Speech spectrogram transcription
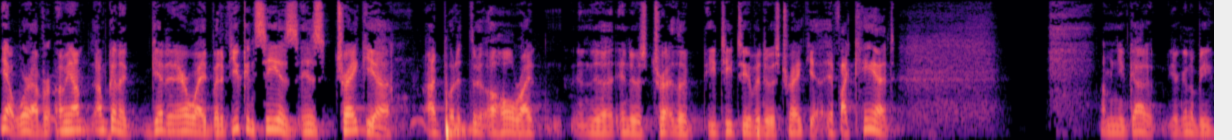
Yeah, wherever. I mean, I'm I'm going to get an airway, but if you can see his his trachea, I'd put it through a hole right into, into his tra- the ET tube into his trachea. If I can't, I mean, you've got to, you're going to be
